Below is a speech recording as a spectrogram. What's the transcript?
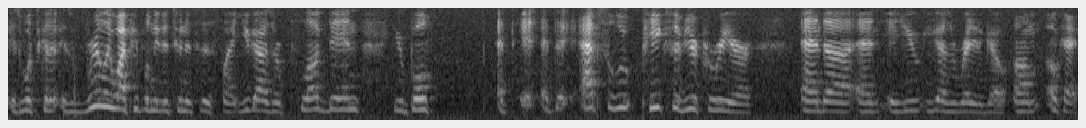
is what's gonna is really why people need to tune into this fight. You guys are plugged in. You're both at, at the absolute peaks of your career, and uh, and you you guys are ready to go. Um, okay,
